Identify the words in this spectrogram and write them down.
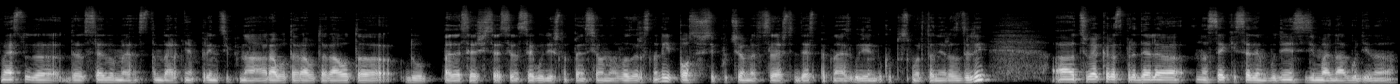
вместо да, да следваме стандартния принцип на работа, работа, работа до 50, 60, 70 годишна пенсионна възраст, нали, и после ще си почиваме следващите 10-15 години, докато смъртта ни раздели, а, човек разпределя на всеки 7 години, си взима една година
